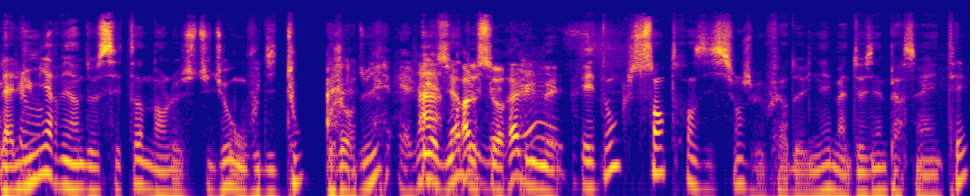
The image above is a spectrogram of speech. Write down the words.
La lumière vient de s'éteindre dans le studio où on vous dit tout aujourd'hui. Et elle vient elle de vient se de se rallumer. rallumer. Yes. Et donc, sans transition, je vais vous faire deviner ma deuxième personnalité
